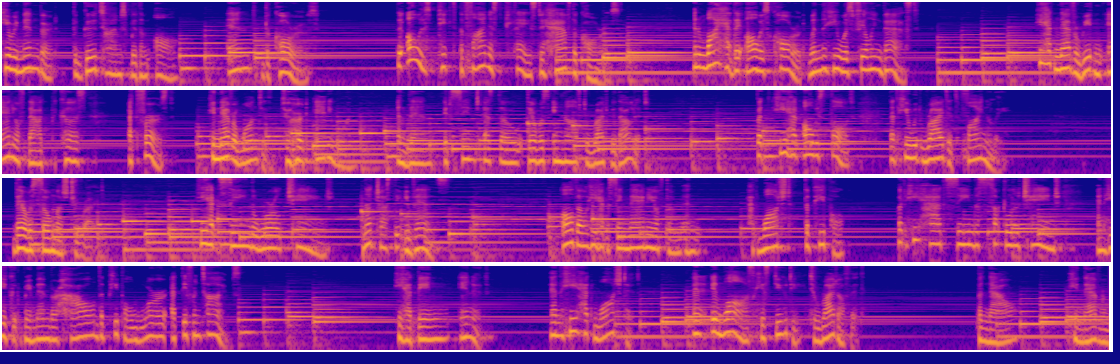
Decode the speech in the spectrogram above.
He remembered the good times with them all, and the quarrels. They always picked the finest place to have the quarrels. And why had they always quarreled when he was feeling best? He had never written any of that because, at first, he never wanted to hurt anyone, and then it seemed as though there was enough to write without it. But he had always thought that he would write it finally. There was so much to write. He had seen the world change, not just the events. Although he had seen many of them and had watched the people, but he had seen the subtler change and he could remember how the people were at different times. He had been in it, and he had watched it, and it was his duty to write of it. But now he never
